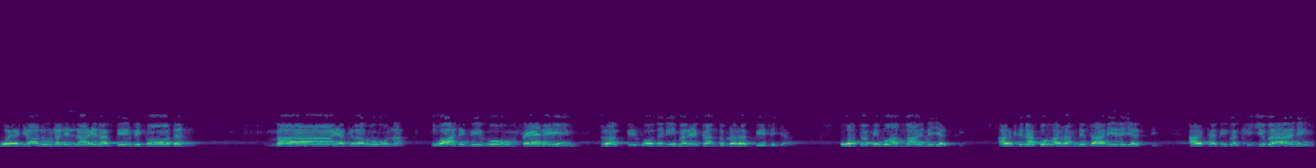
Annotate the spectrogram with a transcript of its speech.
ويجعلون لله ربي في قودا ما يكرهون. وان في فوهم فينه ربي قودني مليكان دبر ربي تجاه. وتصف أما نجتي ألسنتهم الرمن ثاني نجتي الكذب كجباني.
